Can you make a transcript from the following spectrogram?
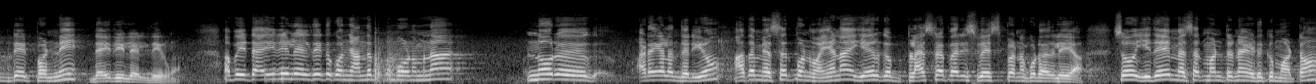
அப்டேட் பண்ணி டைரியில் எழுதிடுவோம் அப்போ டைரியில் எழுதிட்டு கொஞ்சம் அந்த பக்கம் போனோம்னா இன்னொரு அடையாளம் தெரியும். அதை மெஷர் பண்ணுவோம். ஏன்னா ஏற்க பிளாஸ்டர் பாரிஸ் வேஸ்ட் பண்ணக்கூடாது இல்லையா? ஸோ இதே மெஷர்மெண்ட்டுனா எடுக்க மாட்டோம்.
